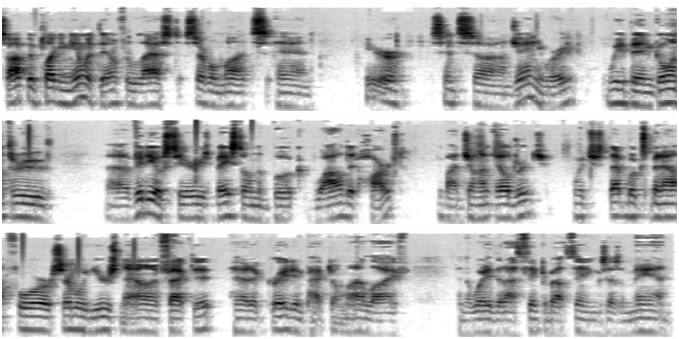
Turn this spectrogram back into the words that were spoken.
So I've been plugging in with them for the last several months, and here since uh, January, we've been going through a video series based on the book Wild at Heart by John Eldredge, which that book's been out for several years now. In fact, it had a great impact on my life and the way that I think about things as a man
